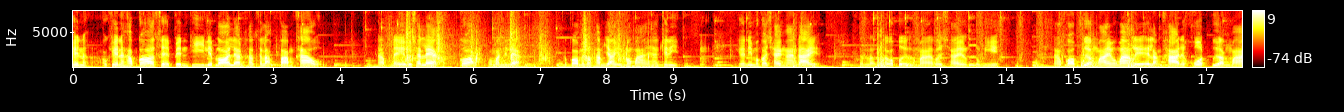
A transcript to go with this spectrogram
เคนะโอเคนะครับ ก็เสร็จเป็นที่เรียบร้อยแล้วนะครับสลับฟาร์มข้าวนะครับในเวอร์ชันแรกก็ประมาณนี้แหละ แล้วก็ไม่ต้องทำใหญ่มากมายฮะแค่นี้แค่นี้มันก็ใช้งานได้แล้วก็เปิดเข้ามาก็ใช้ตรงนี้นะครับก็เปลืองไม้มากๆเลยไอ้หลังคาเนี่ยโคตรเปลืองไม้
